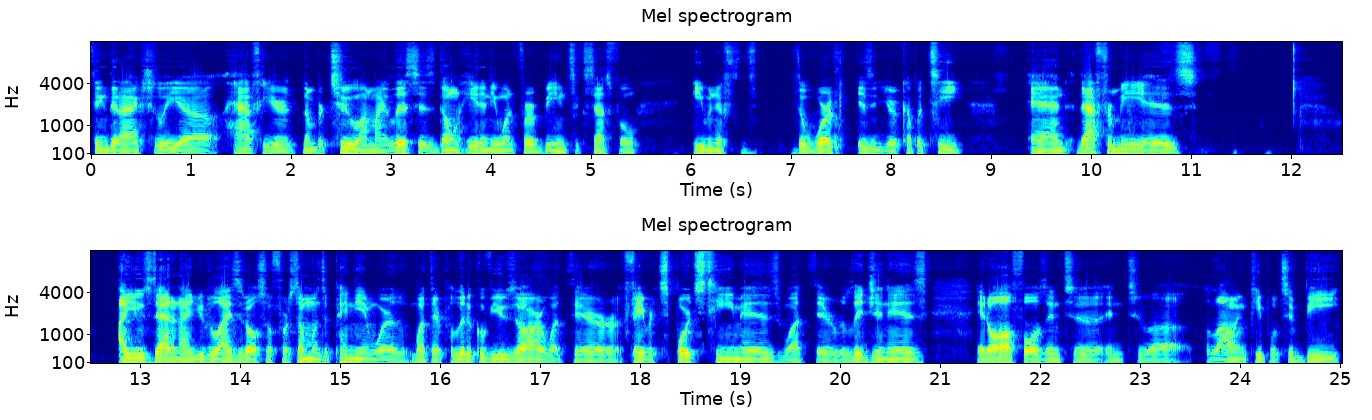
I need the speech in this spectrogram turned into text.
thing that I actually uh, have here, number two on my list, is don't hate anyone for being successful, even if the work isn't your cup of tea. And that for me is I use that and I utilize it also for someone's opinion, where what their political views are, what their favorite sports team is, what their religion is. It all falls into into uh, allowing people to be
